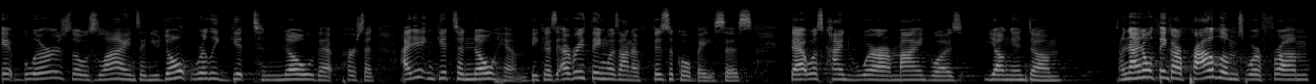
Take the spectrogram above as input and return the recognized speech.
it blurs those lines and you don't really get to know that person. I didn't get to know him because everything was on a physical basis. That was kind of where our mind was young and dumb. And I don't think our problems were from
